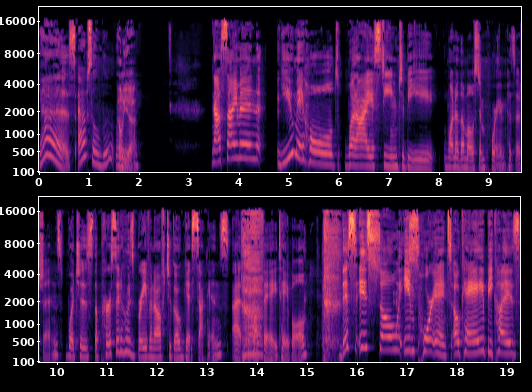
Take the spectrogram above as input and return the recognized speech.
yes, absolutely. Oh, yeah. Now, Simon, you may hold what I esteem to be one of the most important positions, which is the person who is brave enough to go get seconds at the buffet table. This is so important, okay? Because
